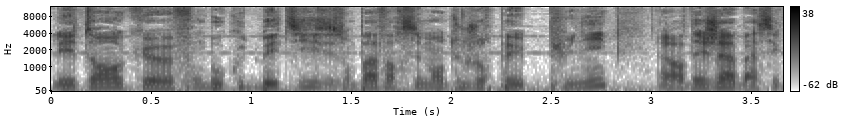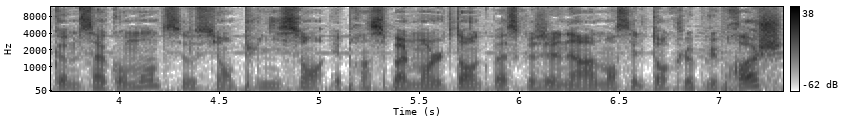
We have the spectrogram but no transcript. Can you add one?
les tanks euh, font beaucoup de bêtises et sont pas forcément toujours punis. Alors déjà bah, c'est comme ça qu'on monte c'est aussi en punissant et principalement le tank parce que généralement c'est le tank le plus proche.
